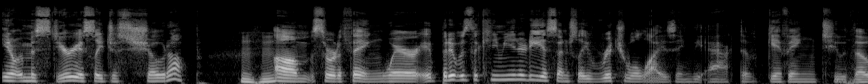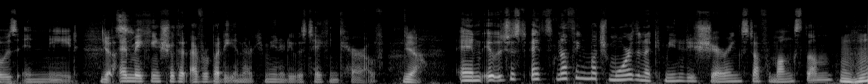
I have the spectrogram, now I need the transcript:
you know, it mysteriously just showed up, Mm-hmm. um, sort of thing. Where it, but it was the community essentially ritualizing the act of giving to those in need, Mm-hmm. Yes. and making sure that everybody in their community was taken care of. Yeah. And it was just, it's nothing much more than a community sharing stuff amongst them. Mm-hmm.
